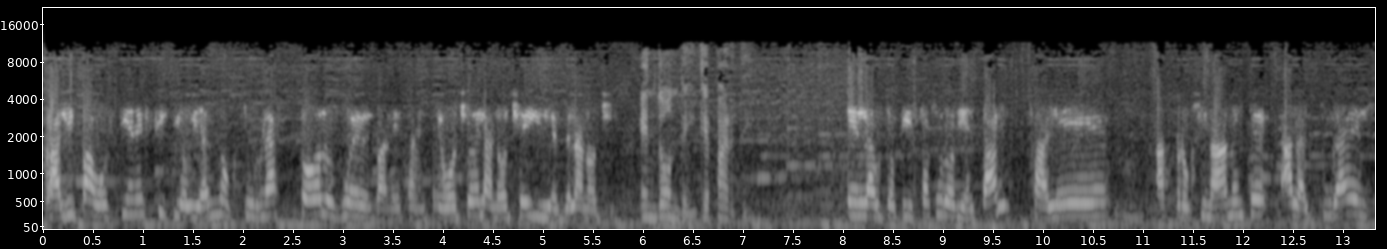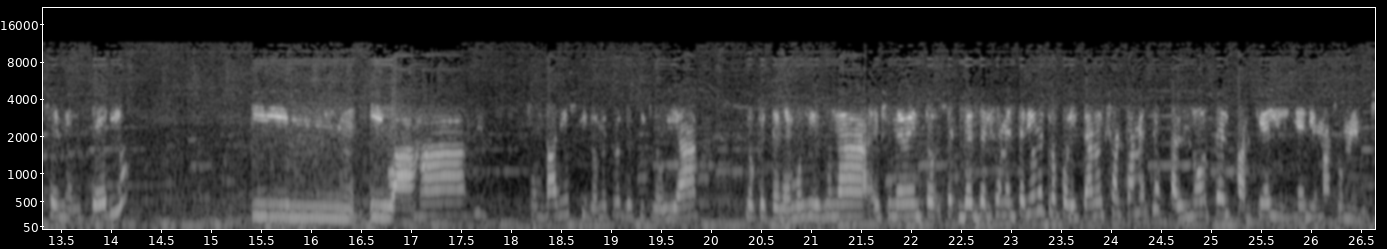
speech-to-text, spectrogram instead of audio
Cali Pavos tiene ciclovías nocturnas todos los jueves, Vanessa, entre 8 de la noche y 10 de la noche. ¿En dónde? ¿En qué parte? En la autopista suroriental sale aproximadamente a la altura del cementerio y, mm, y baja, son varios kilómetros de ciclovía lo que tenemos y es una es un evento desde el cementerio metropolitano exactamente hasta el norte del Parque del Ingenio más o menos.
